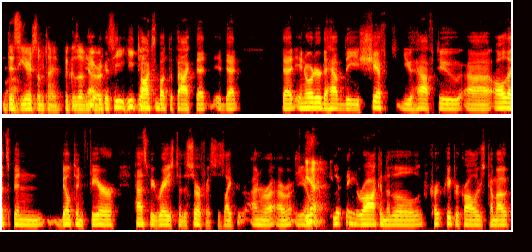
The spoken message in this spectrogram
wow. this year sometime because of yeah, your. Because he, he talks yeah. about the fact that, that that in order to have the shift, you have to uh, all that's been built in fear has to be raised to the surface. It's like unra- you know, yeah. lifting the rock and the little creeper crawlers come out.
